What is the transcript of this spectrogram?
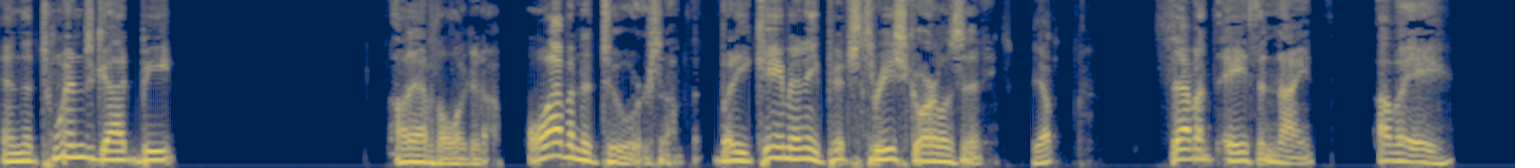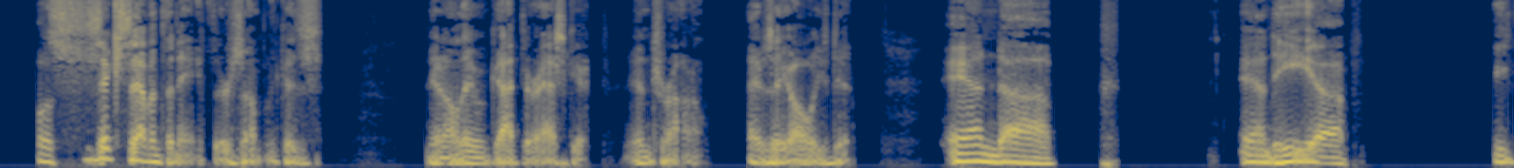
and the Twins got beat. I'll have to look it up. 11 to 2 or something. But he came in, he pitched three scoreless innings. Yep. Seventh, eighth, and ninth of a, well, sixth, seventh, and eighth or something because, you know, they got their ass kicked in Toronto, as they always did. And, uh, and he, uh, he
